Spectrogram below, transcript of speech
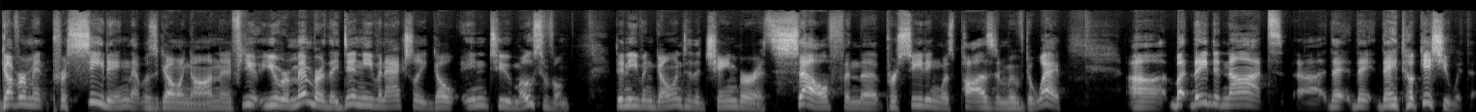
government proceeding that was going on. And if you you remember, they didn't even actually go into most of them didn't even go into the chamber itself, and the proceeding was paused and moved away. Uh, but they did not. Uh, they, they they took issue with it.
